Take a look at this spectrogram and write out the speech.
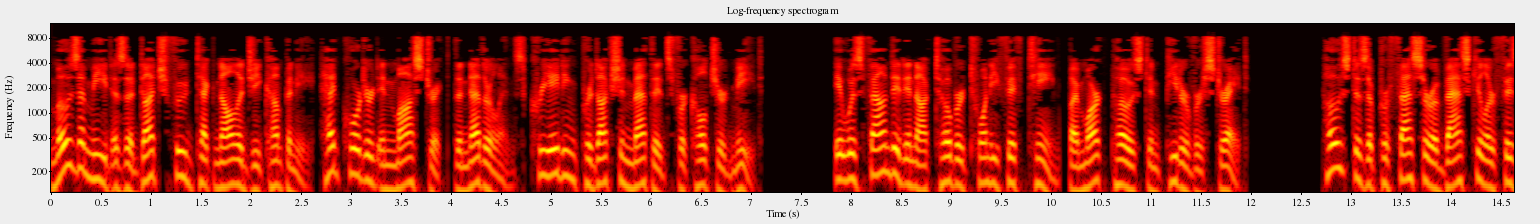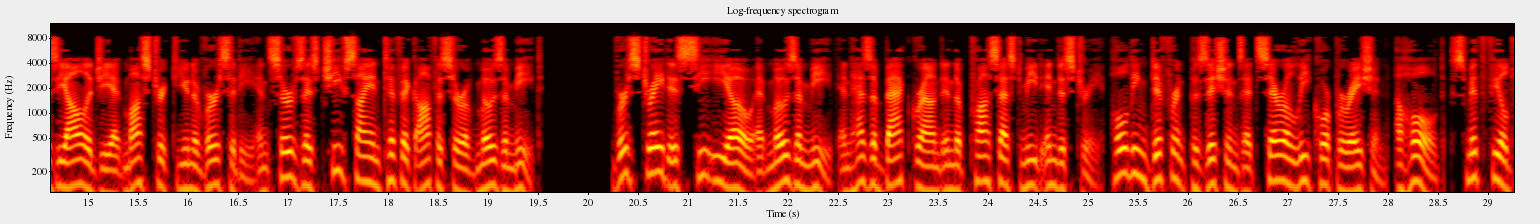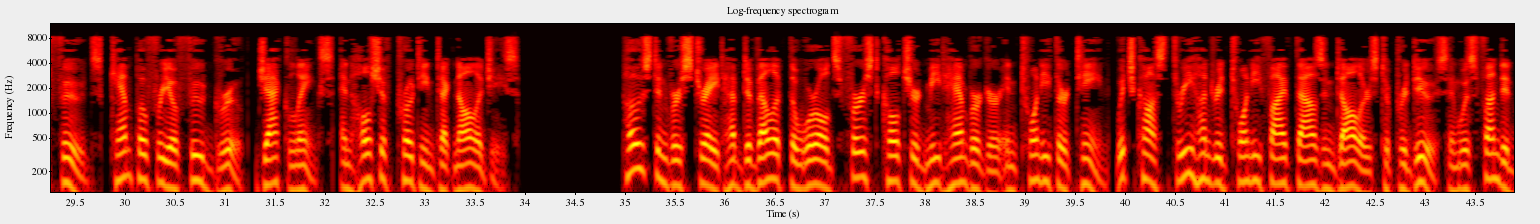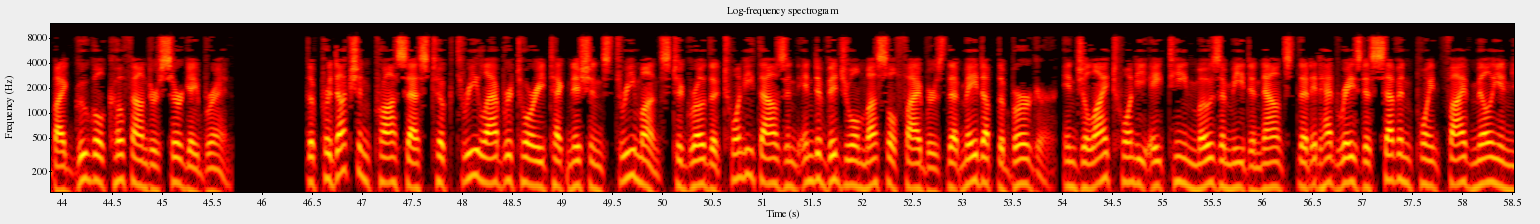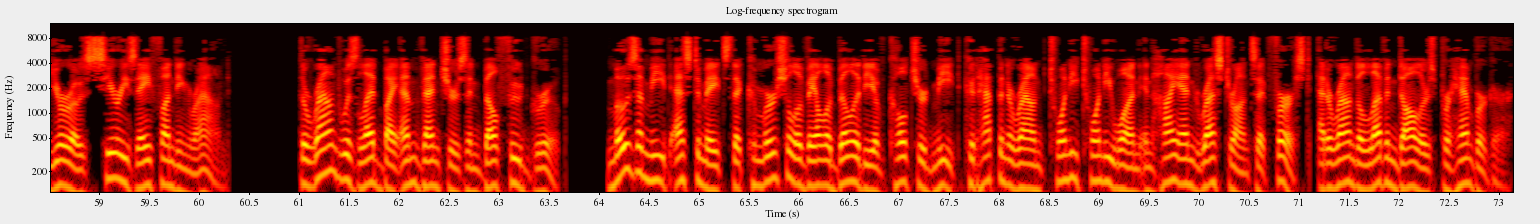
Mosa Meat is a Dutch food technology company, headquartered in Maastricht the Netherlands creating production methods for cultured meat. It was founded in October 2015, by Mark Post and Peter Verstraete. Post is a professor of vascular physiology at Maastricht University and serves as chief scientific officer of Mosa Meat. Verstraete is CEO at Mosa Meat and has a background in the processed meat industry, holding different positions at Sara Lee Corporation, Ahold, Smithfield Foods, Campofrio Food Group, Jack Links, and Hulshof Protein Technologies. Post and Verstraete have developed the world's first cultured meat hamburger in 2013, which cost $325,000 to produce and was funded by Google co-founder Sergey Brin. The production process took three laboratory technicians three months to grow the 20,000 individual muscle fibers that made up the burger. In July 2018, Mosa Meat announced that it had raised a €7.5 million Euros Series A funding round. The round was led by M Ventures and Bell Food Group. Mosa Meat estimates that commercial availability of cultured meat could happen around 2021 in high end restaurants at first, at around $11 per hamburger.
